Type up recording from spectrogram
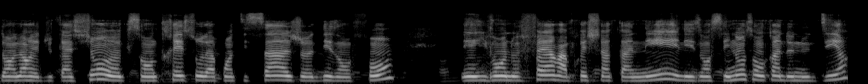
dans leur éducation centrée sur l'apprentissage des enfants. Et ils vont le faire après chaque année. Les enseignants sont en train de nous dire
